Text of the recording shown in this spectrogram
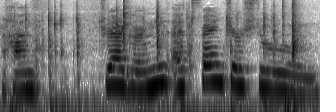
We gaan Dragon Adventures doen.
